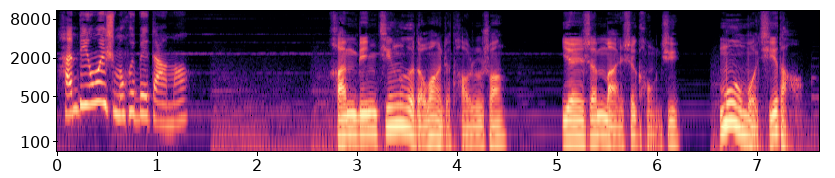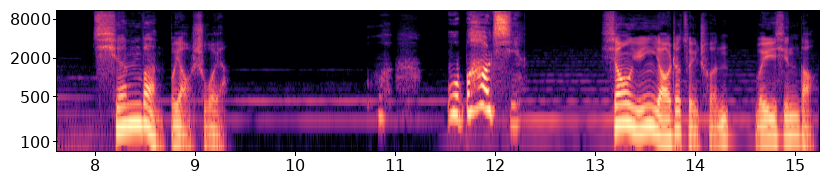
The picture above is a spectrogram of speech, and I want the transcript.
韩冰为什么会被打吗？”韩冰惊愕的望着陶如霜，眼神满是恐惧，默默祈祷：“千万不要说呀。”我我不好奇。萧云咬着嘴唇，违心道：“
